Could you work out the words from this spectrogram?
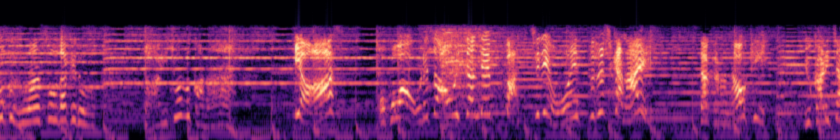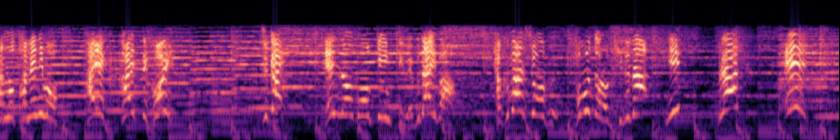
ごく不安そうだけど大丈夫かな？よし！ここは俺と葵ちゃんでバッチリ応援するしかない！だから直樹ゆかりちゃんのためにも早く帰ってこい！次回「電脳冒険記ウェブダイバー100番勝負友との絆」にプラス A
